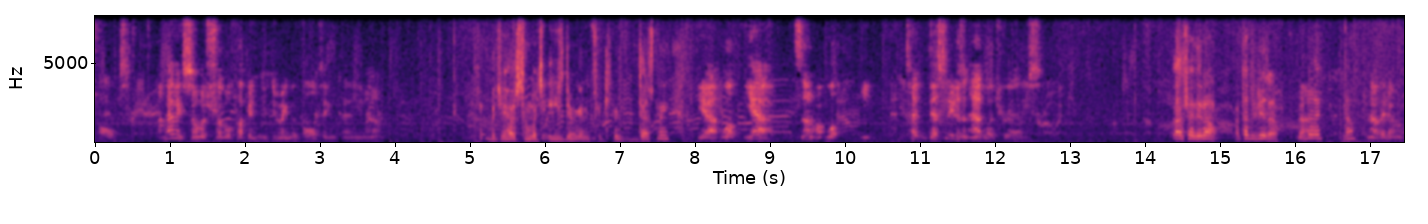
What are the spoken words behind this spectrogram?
Vault. I'm having so much trouble fucking doing the vaulting thing, you know? But you have so much ease doing it in freaking Destiny. Yeah, well, yeah. It's not hard. Well, you, Destiny doesn't have ledge grabs. Oh, that's right, they don't. I thought they do, though. Don't No. they? No. No, they don't. And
